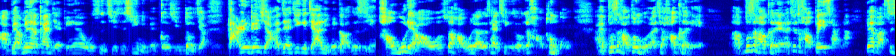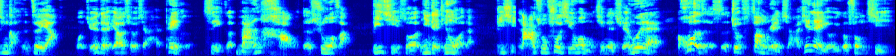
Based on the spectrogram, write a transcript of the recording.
啊，表面上看起来平安无事，其实心里面勾心斗角。大人跟小孩在这个家里面搞这事情，好无聊哦。我说好无聊就太轻松，就好痛苦。哎，不是好痛苦了，就好可怜啊！不是好可怜了，就是好悲惨啊！不要把事情搞成这样。我觉得要求小孩配合是一个蛮好的说法，比起说你得听我的，比起拿出父亲或母亲的权威来。或者是就放任小孩。现在有一个风气，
